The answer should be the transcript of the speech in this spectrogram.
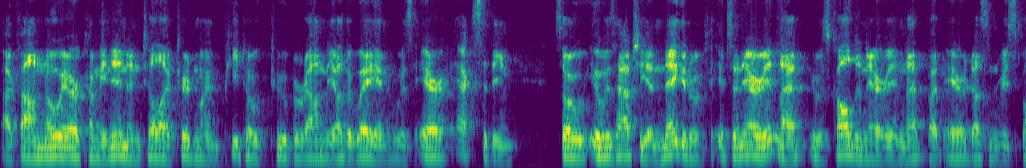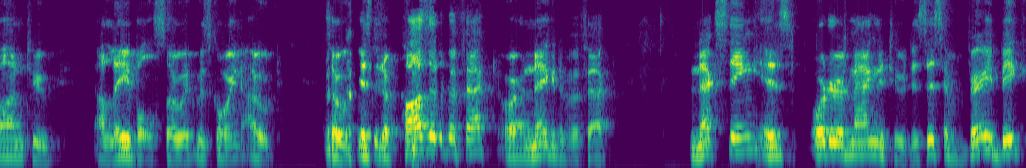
I found no air coming in until I turned my pitot tube around the other way and it was air exiting. So it was actually a negative, it's an air inlet. It was called an air inlet, but air doesn't respond to a label, so it was going out. So is it a positive effect or a negative effect? Next thing is order of magnitude. Is this a very big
